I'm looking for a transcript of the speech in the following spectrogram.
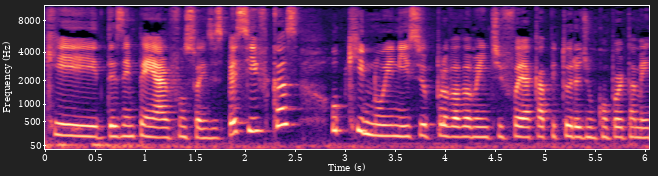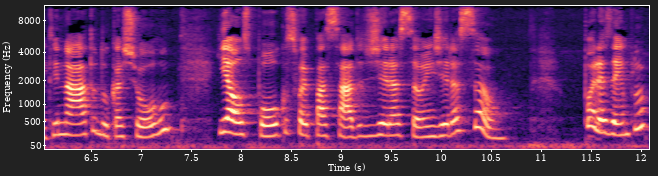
que desempenhar funções específicas, o que no início provavelmente foi a captura de um comportamento inato do cachorro e aos poucos foi passado de geração em geração. Por exemplo,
